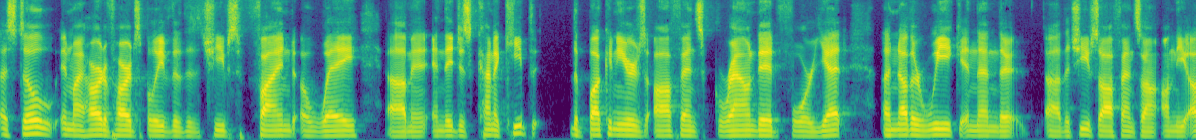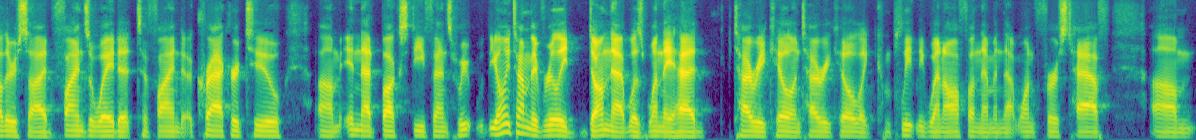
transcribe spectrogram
I, still, in my heart of hearts, believe that the Chiefs find a way, um, and, and, they just kind of keep the Buccaneers offense grounded for yet another week, and then the uh, the Chiefs offense on, on, the other side finds a way to to find a crack or two um, in that Bucs defense. We, the only time they've really done that was when they had Tyreek Hill, and Tyreek Hill like completely went off on them in that one first half. Um,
